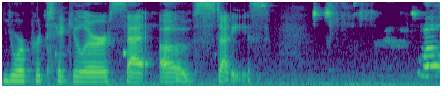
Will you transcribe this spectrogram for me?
your particular set of studies? Well,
